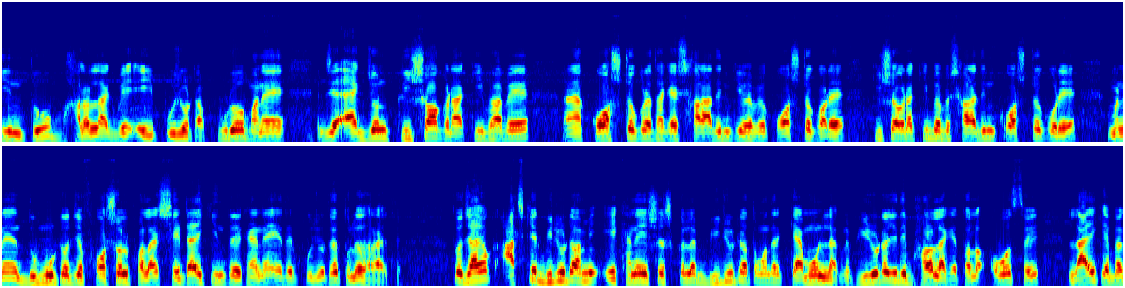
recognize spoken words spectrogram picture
কিন্তু ভালো লাগবে এই পুজোটা। পুরো মানে যে একজন কৃষকরা কীভাবে কষ্ট করে থাকে, সারাদিন কীভাবে কষ্ট করে, কৃষকরা কীভাবে সারাদিন কষ্ট করে মানে দুমুটো যে ফসল ফলায় সেটাই কিন্তু এখানে এদের পুজোতে তুলে ধরা হয়েছে। তো যাই হোক, আজকের ভিডিওটা আমি এখানেই শেষ করলাম। ভিডিওটা তোমাদের কেমন লাগল? ভিডিওটা যদি ভালো লাগে, তাহলে অবশ্যই লাইক এবং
